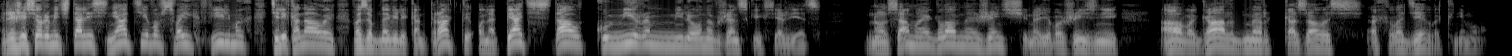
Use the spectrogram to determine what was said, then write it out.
Режиссеры мечтали снять его в своих фильмах, телеканалы возобновили контракты, он опять стал кумиром миллионов женских сердец. Но самая главная женщина его жизни, Ава Гарднер, казалось, охладела к нему.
